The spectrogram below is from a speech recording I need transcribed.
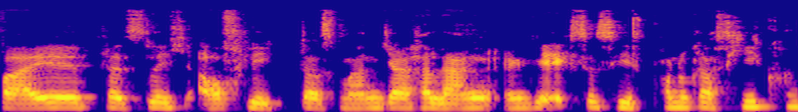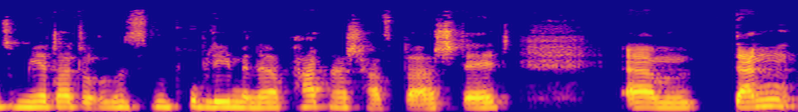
weil plötzlich aufliegt, dass man jahrelang irgendwie exzessiv Pornografie konsumiert hat und es ein Problem in der Partnerschaft darstellt, ähm, dann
